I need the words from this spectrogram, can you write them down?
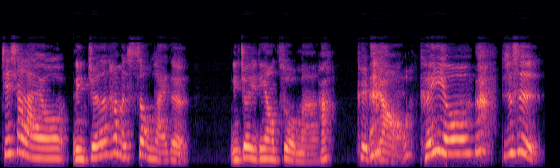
接下来哦，你觉得他们送来的，你就一定要做吗？啊，可以不要？可以哦，就是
